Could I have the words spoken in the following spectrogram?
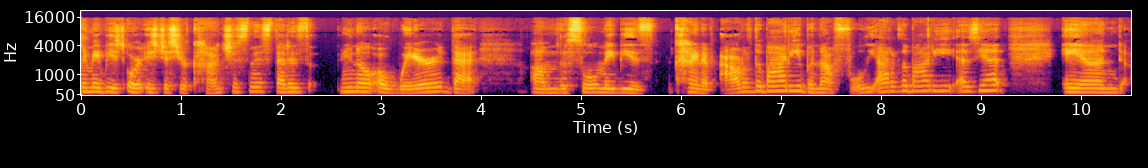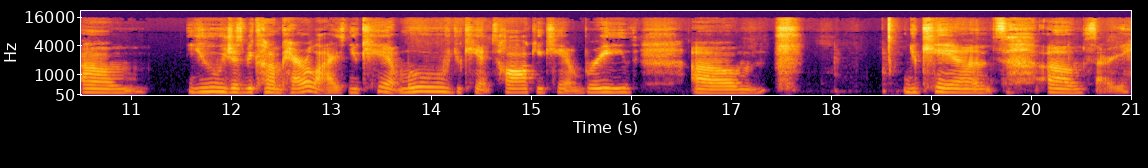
and maybe it's, or it's just your consciousness that is, you know, aware that um, the soul maybe is kind of out of the body, but not fully out of the body as yet. And um, you just become paralyzed. You can't move, you can't talk, you can't breathe. Um, you can't um sorry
